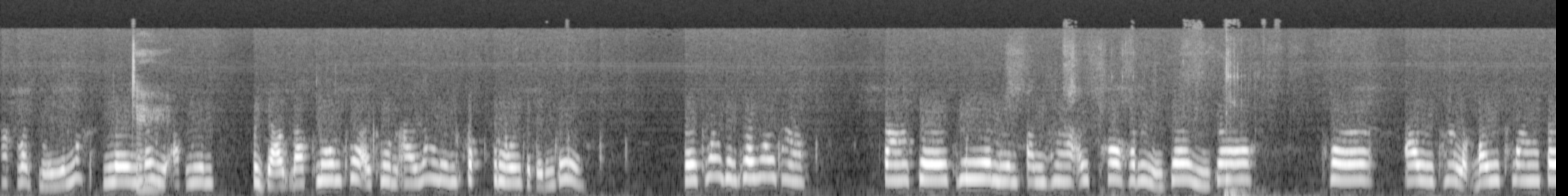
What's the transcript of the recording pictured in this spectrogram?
អត់វិជ្ជមានណាលេងទៅវាអត់មាន ប្រយោជន៍ដល់ខ្លួនធ្វើឲ្យខ្លួនឯងហ្នឹងមានទុកព្រួយទៅវិញទេពេលខ្លះយើងឃើញហើយថាការជេរគ្នាមានបញ្ហាអីផុសឬអញ្ចឹងអញ្ចឹងធ្វើ ឲ្យថាល្បីខ្លាំងទៅ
